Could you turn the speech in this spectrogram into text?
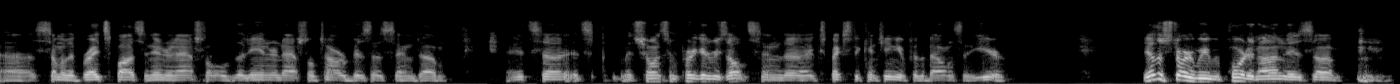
uh, some of the bright spots in international the international tower business, and um, it's uh, it's it's showing some pretty good results, and uh, expects to continue for the balance of the year. The other story we reported on is um,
